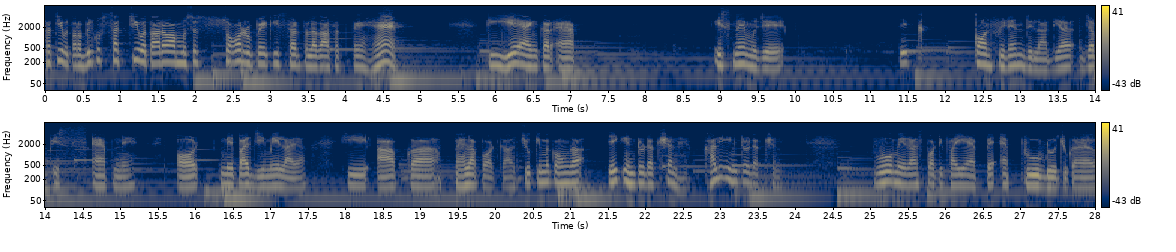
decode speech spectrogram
सच्ची बता रहा हूँ, बिल्कुल सच्ची बता रहा हूँ, आप मुझसे सौ रुपये की शर्त लगा सकते हैं कि ये एंकर ऐप इसने मुझे एक कॉन्फिडेंस दिला दिया जब इस ऐप ने और मेरे पास जीमेल आया कि आपका पहला पॉडकास्ट जो कि मैं कहूँगा एक इंट्रोडक्शन है, खाली इंट्रोडक्शन वो मेरा स्पॉटिफाई ऐप पे अप्रूव्ड हो चुका है।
